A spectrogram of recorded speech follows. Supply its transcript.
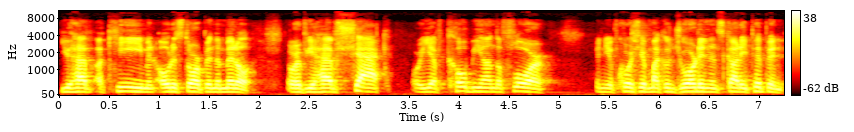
you have Akeem and Otis Thorpe in the middle, or if you have Shaq or you have Kobe on the floor, and you, of course you have Michael Jordan and Scottie Pippen,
